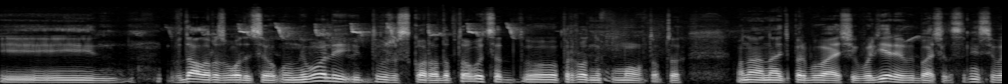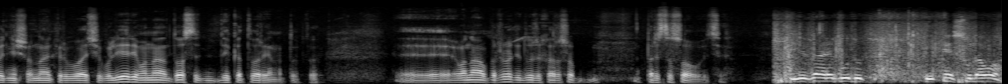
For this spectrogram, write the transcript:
І вдало розводиться у неволі і дуже скоро адаптовується до природних умов. Тобто вона навіть перебуваючи в вольєрі, ви бачили самі сьогодні, що навіть перебуваючи в вольєрі, вона досить дика тварина. Тобто е, вона в природі дуже хорошо пристосовується. Вони будуть йти судово.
